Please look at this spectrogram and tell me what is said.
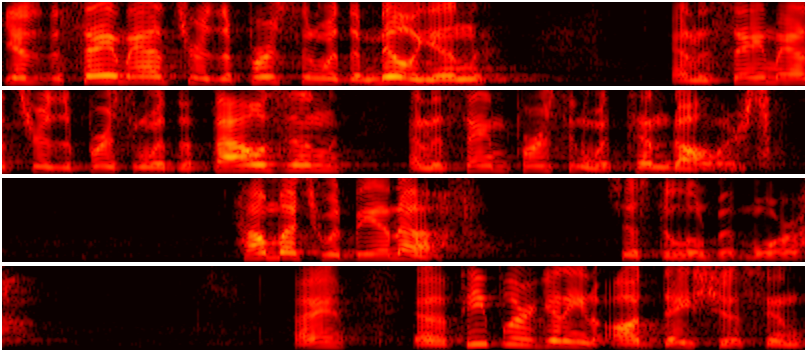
gives the same answer as the person with a million, and the same answer as the person with a thousand, and the same person with $10. How much would be enough? Just a little bit more. Right? Uh, people are getting audacious in,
